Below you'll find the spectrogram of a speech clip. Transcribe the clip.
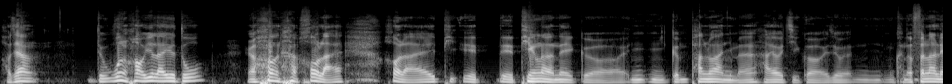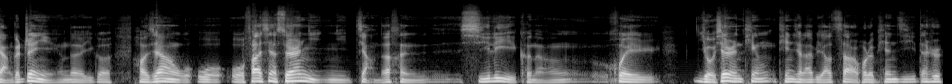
好像就问号越来越多。然后呢，后来后来听呃听了那个你你跟叛乱，你们还有几个就可能分了两个阵营的一个，好像我我我发现，虽然你你讲的很犀利，可能会。有些人听听起来比较刺耳或者偏激，但是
